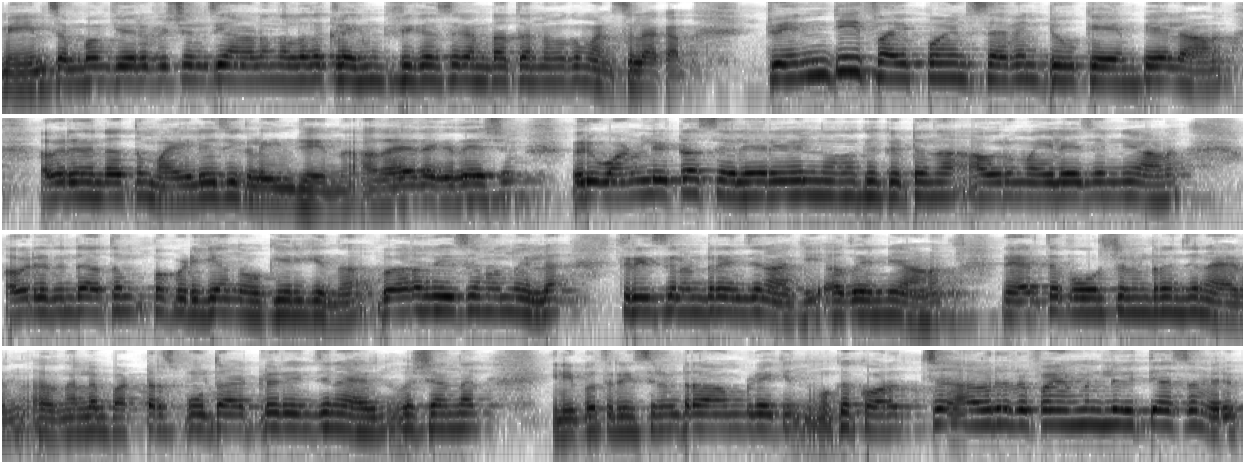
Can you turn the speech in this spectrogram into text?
മെയിൻ സംഭവം ഫ്യൂർ എഫിഷ്യൻസി ആണെന്നുള്ളത് ക്ലെയിം ഫിഗേഴ്സ് കണ്ടാൽ തന്നെ നമുക്ക് മനസ്സിലാക്കാം. Twenty five point seven two K M P എല്ലാണ് അവർ ഇതിന്റെ അകത്ത് മൈലേജ് ക്ലെയിം ചെയ്യുന്നത്. അതായത് ഏകദേശം ഒരു വൺ ലിറ്റർ സെലേറിയയിൽ നിന്നൊക്കെ കിട്ടുന്ന ആ ഒരു മൈലേജ് തന്നെയാണ് അവർ ഇതിന്റെ അകത്തും ഇപ്പോൾ പിടിക്കാൻ നോക്കിയിരിക്കുന്നത്. വേറെ റീസൺ ഒന്നുമില്ല. ത്രീ സിലിണ്ടർ എഞ്ചിൻ ആക്കി. അത് തന്നെയാണ്. നേരത്തെ ഫോർ സിലിണ്ടർ എഞ്ചിൻ ആയിരുന്നു. അത് നല്ല ബട്ടർ സ്മൂത്ത് ആയിട്ടുള്ള ഒരു എഞ്ചിൻ ആയിരുന്നു. പക്ഷേ എന്നാൽ ഇനിയിപ്പോൾ ത്രീ സിലിണ്ടർ ആകുമ്പോഴേക്കും നമുക്ക് കുറച്ച് ആ ഒരു റിഫൈൻമെന്റിൽ വ്യത്യാസം വരും.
